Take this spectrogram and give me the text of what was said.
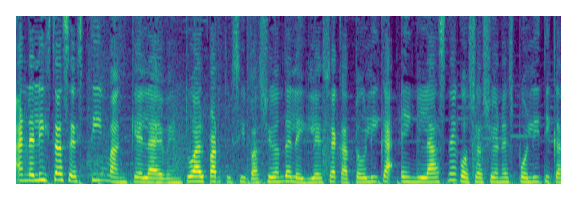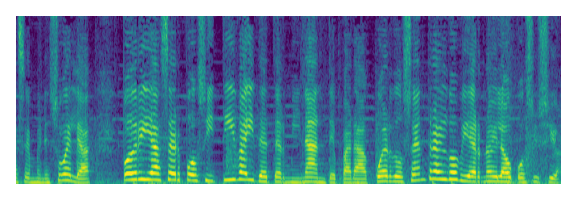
Analistas estiman que la eventual participación de la Iglesia Católica en las negociaciones políticas en Venezuela podría ser positiva y determinante para acuerdos entre el gobierno y la oposición.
